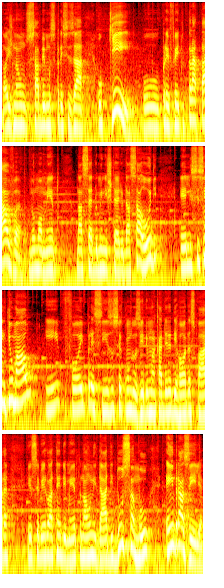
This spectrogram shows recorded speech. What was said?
Nós não sabemos precisar o que o prefeito tratava no momento na sede do Ministério da Saúde. Ele se sentiu mal e foi preciso ser conduzido em uma cadeira de rodas para receber o atendimento na unidade do SAMU em Brasília.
